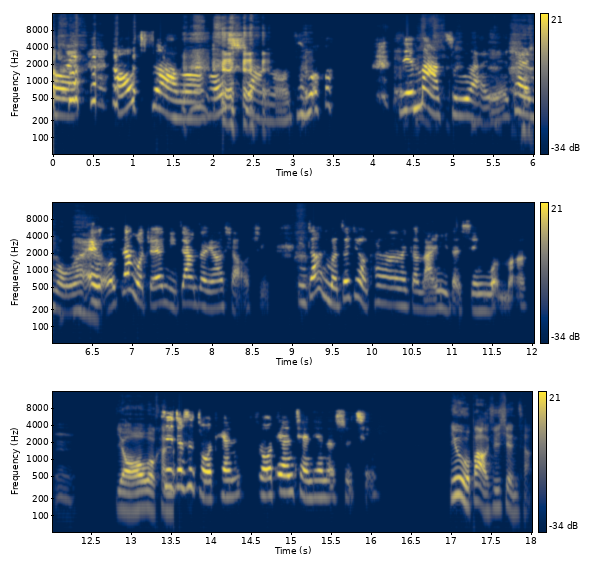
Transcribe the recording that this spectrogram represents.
炮哎，好爽哦，好爽哦！怎么直接骂出来耶？太猛了！哎、欸，我但我觉得你这样子要小心。你知道你们最近有看到那个蓝雨的新闻吗？嗯，有我看。其实就是昨天、昨天、前天的事情。因为我爸有去现场，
